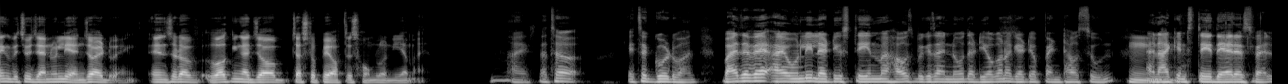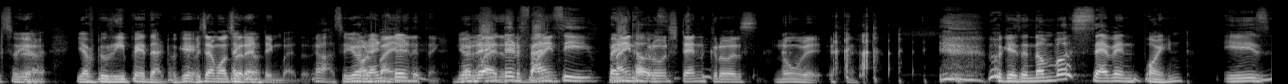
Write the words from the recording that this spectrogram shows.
things which you genuinely enjoy doing instead of working a job just to pay off this home loan EMI. nice that's a it's a good one by the way i only let you stay in my house because i know that you're gonna get your penthouse soon Hmm. and i can stay there as well so yeah, you have to repay that okay Which I'm also Like renting, by the way. yeah so you're Not buying rented anything. you're Mumbai, rented nine- fancy Nine penthouse crores, ten crores, no way. okay so number seven point is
